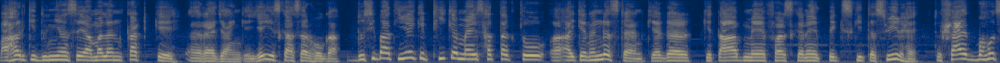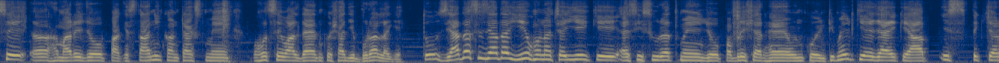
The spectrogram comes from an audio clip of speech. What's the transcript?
باہر کی دنیا سے عملاً کٹ کے رہ جائیں گے۔ یہی اس کا اثر ہوگا۔ دوسری بات یہ کہ ٹھیک ہے، میں اس حد تک تو آئی کین انڈرسٹینڈ کہ اگر کتاب میں فرض کریں پکس کی تصویر ہے، تو شاید بہت سے ہمارے جو پاکستانی کانٹیکسٹ میں بہت سے والدین کو شاید یہ برا لگے۔ تو زیادہ سے زیادہ یہ ہونا چاہیے کہ ایسی صورت میں جو پبلشر ہیں، ان کو انٹیمیٹ کیا جائے کہ آپ اس پکچر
